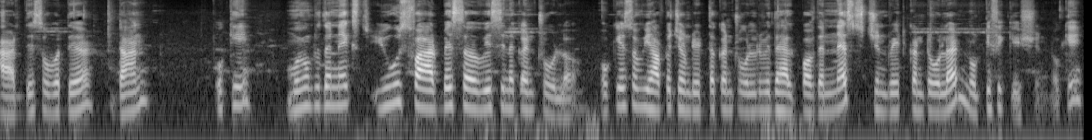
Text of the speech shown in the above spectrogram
add this over there. Done. Okay moving to the next use firebase service in a controller. Okay so we have to generate the controller with the help of the nest generate controller notification. Okay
